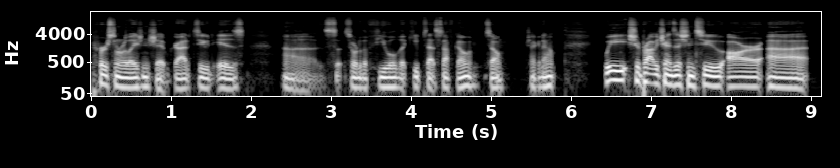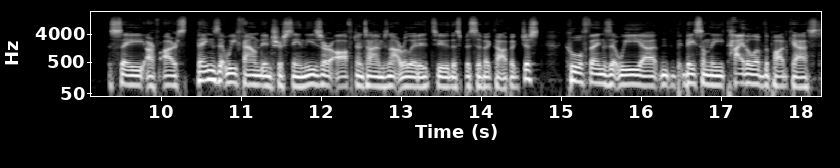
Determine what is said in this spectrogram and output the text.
personal relationship, gratitude is uh, s- sort of the fuel that keeps that stuff going. So check it out. We should probably transition to our uh, say our, our things that we found interesting. These are oftentimes not related to the specific topic, just cool things that we, uh, based on the title of the podcast,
